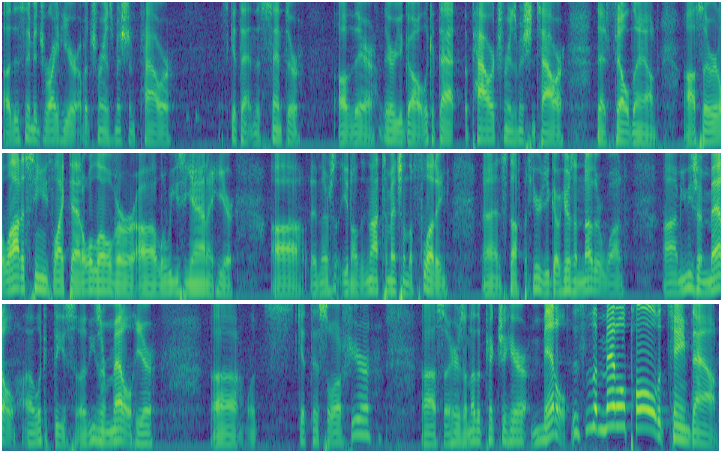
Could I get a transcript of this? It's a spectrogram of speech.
Uh, this image right here of a transmission power. Let's get that in the center of there. There you go. Look at that, a power transmission tower that fell down. Uh, so there are a lot of scenes like that all over uh, Louisiana here. Uh, and there's, you know, not to mention the flooding and stuff. But here you go. Here's another one. Uh, I mean, these are metal. look at these. these are metal here. let's get this off here. Uh, so here's another picture here. Metal. This is a metal pole that came down.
